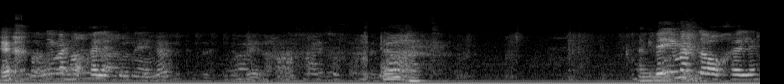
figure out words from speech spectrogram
איך? אם את אוכלת הוא נהנה, ואם את לא אוכלת,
